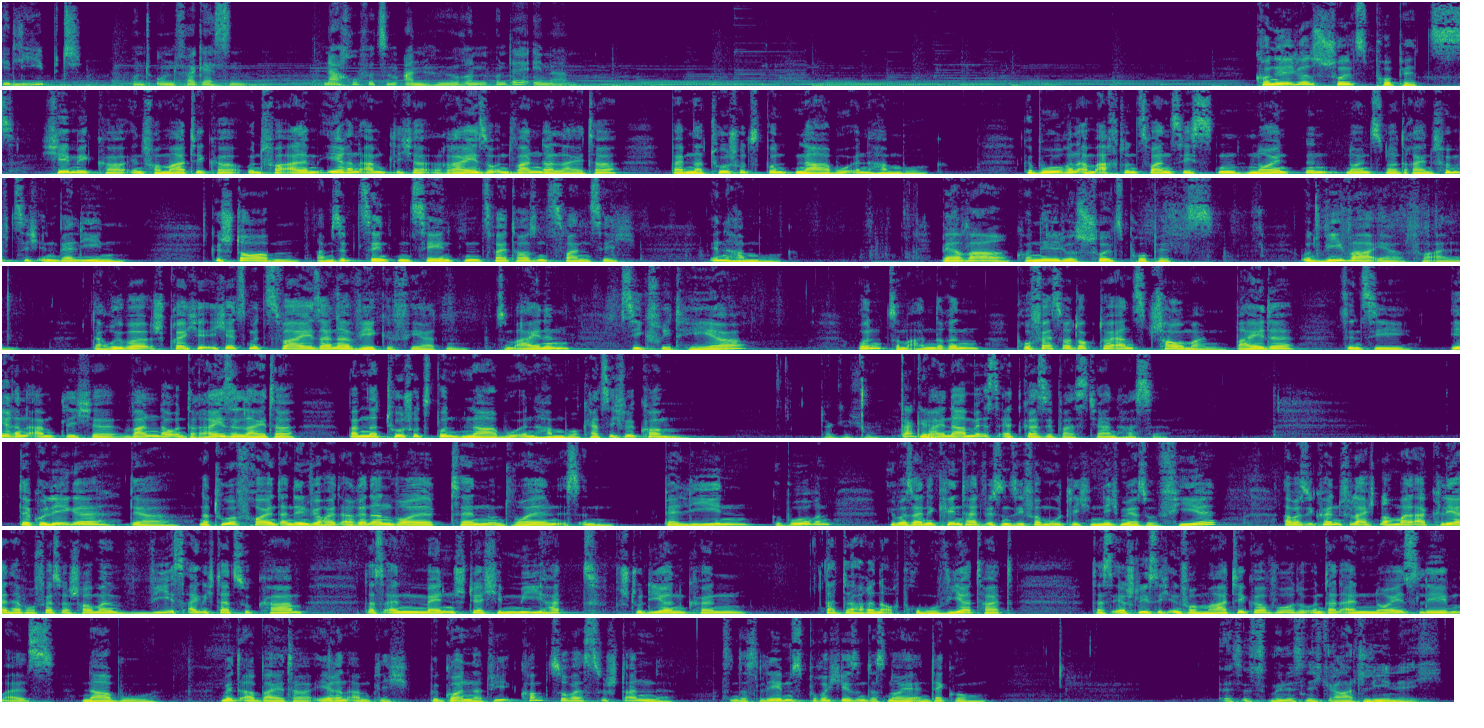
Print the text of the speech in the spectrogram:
Geliebt und unvergessen. Nachrufe zum Anhören und Erinnern. Cornelius Schulz-Puppitz, Chemiker, Informatiker und vor allem ehrenamtlicher Reise- und Wanderleiter beim Naturschutzbund NABU in Hamburg. Geboren am 28.09.1953 in Berlin. Gestorben am 17.10.2020 in Hamburg. Wer war Cornelius Schulz-Puppitz? Und wie war er vor allem? Darüber spreche ich jetzt mit zwei seiner Weggefährten. Zum einen Siegfried Heer, und zum anderen Professor Dr. Ernst Schaumann. Beide sind sie ehrenamtliche Wander- und Reiseleiter beim Naturschutzbund NABU in Hamburg. Herzlich willkommen. Dankeschön. Danke. Mein Name ist Edgar Sebastian Hasse. Der Kollege, der Naturfreund, an den wir heute erinnern wollten und wollen, ist in Berlin geboren. Über seine Kindheit wissen Sie vermutlich nicht mehr so viel. Aber Sie können vielleicht noch mal erklären, Herr Professor Schaumann, wie es eigentlich dazu kam, dass ein Mensch, der Chemie hat studieren können, darin auch promoviert hat, dass er schließlich Informatiker wurde und dann ein neues Leben als NABU-Mitarbeiter ehrenamtlich begonnen hat. Wie kommt sowas zustande? Sind das Lebensbrüche, sind das neue Entdeckungen? Es ist zumindest nicht geradlinig.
